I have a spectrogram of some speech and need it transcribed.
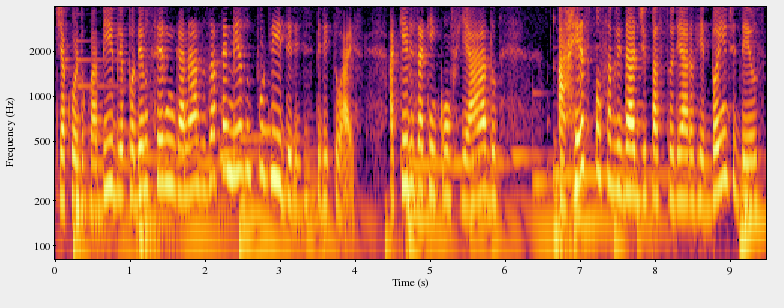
De acordo com a Bíblia, podemos ser enganados até mesmo por líderes espirituais, aqueles a quem confiado a responsabilidade de pastorear o rebanho de Deus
